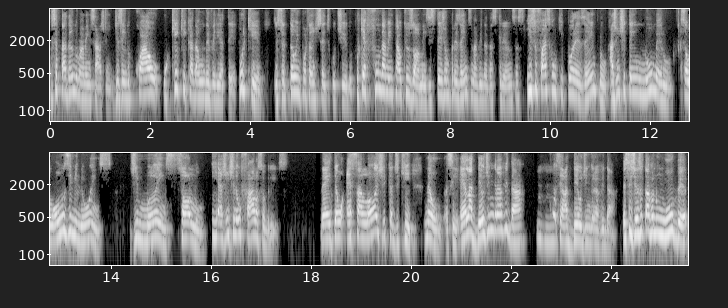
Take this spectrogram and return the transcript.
você está dando uma mensagem dizendo qual, o que, que cada um deveria ter. Por quê? Isso é tão importante ser discutido. Porque é fundamental que os homens estejam presentes na vida das crianças. Isso faz com que, por exemplo, a gente tenha um número, são 11 milhões de mães solo, e a gente não fala sobre isso. Né? Então, essa lógica de que, não, assim, ela deu de engravidar. Uhum. Como assim ela deu de engravidar? Esses dias eu estava num Uber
